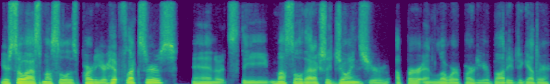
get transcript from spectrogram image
Your psoas muscle is part of your hip flexors, and it's the muscle that actually joins your upper and lower part of your body together.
